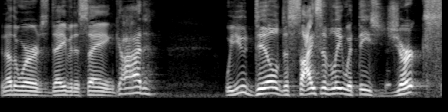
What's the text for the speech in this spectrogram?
In other words, David is saying, God, will you deal decisively with these jerks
